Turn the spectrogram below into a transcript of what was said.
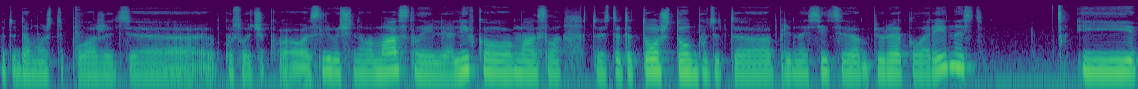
Вы туда можете положить э, кусочек э, сливочного масла или оливкового масла. То есть это то, что будет приносить пюре калорийность и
